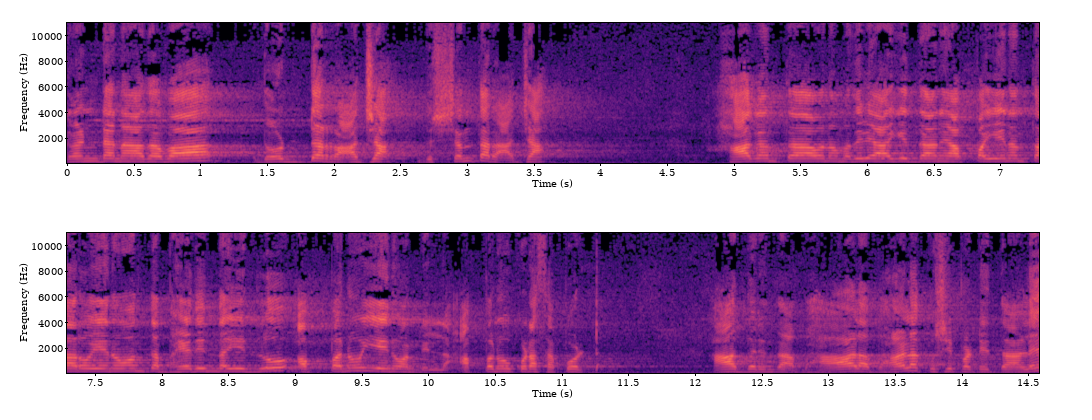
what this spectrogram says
ಗಂಡನಾದವ ದೊಡ್ಡ ರಾಜ, ದುಷ್ಯಂತ ರಾಜ. ಹಾಗಂತ ಅವನ ಮದುವೆ ಆಗಿದ್ದಾನೆ, ಅಪ್ಪ ಏನಂತಾರೋ ಏನೋ ಅಂತ ಭಯದಿಂದ ಇದ್ಲು, ಅಪ್ಪನೂ ಏನು ಅನ್ನಿಲ್ಲ. ಅಪ್ಪನೂ ಕೂಡ ಸಪೋರ್ಟ್ ಆದ್ದರಿಂದ ಬಹಳ ಬಹಳ ಖುಷಿಪಟ್ಟಿದ್ದಾಳೆ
